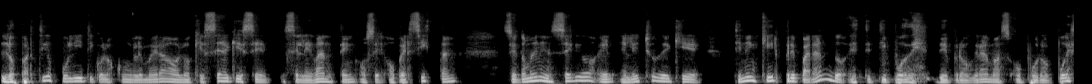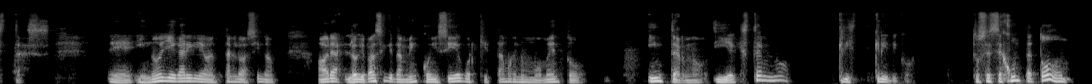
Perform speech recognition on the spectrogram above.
los partidos políticos, los conglomerados, lo que sea que se, se levanten o, se, o persistan, se tomen en serio el, el, hecho de que tienen que ir preparando este tipo de, de programas o propuestas eh, y no llegar y levantarlo así. No. Ahora, lo que pasa es que también coincide porque estamos en un momento interno y externo crítico. Entonces se junta todo,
